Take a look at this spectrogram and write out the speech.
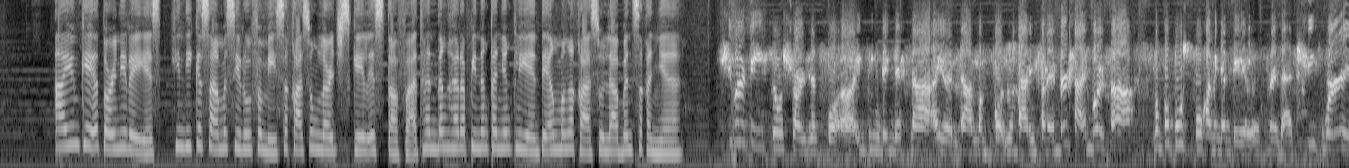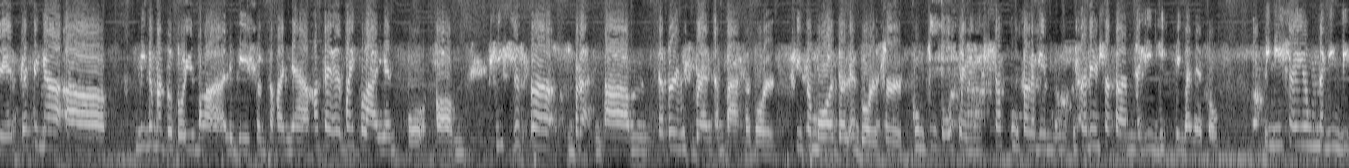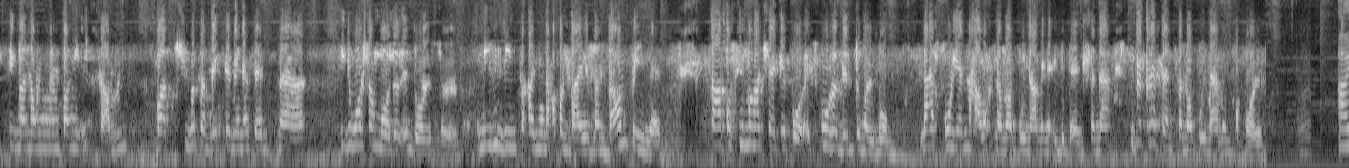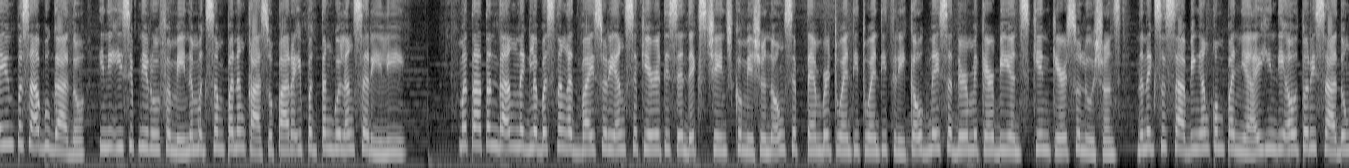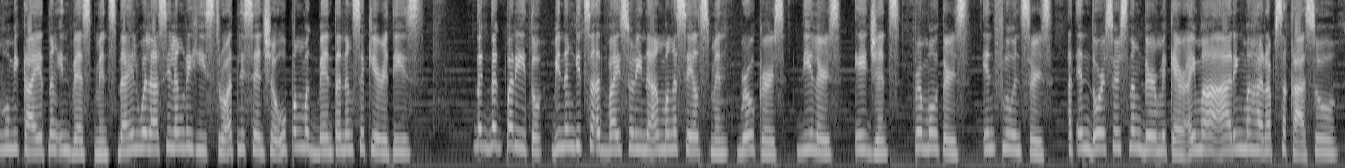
Ayon kay Attorney Reyes, hindi kasama si Rufa May sa kasong large-scale estafa at handang harapin ng kanyang kliyente ang mga kaso laban sa kanya. she will face those charges po, uh, including this na, ayun, uh, mag-voluntary surrender siya. And uh, magpo-post po kami ng bail for that. She's worried kasi nga, uh, hindi naman totoo yung mga allegations sa kanya. Kasi my client po, um, she's just a, bra- um, is brand ambassador. She's a model endorser. Kung tutusin, siya po talaga yung, isa din siya sa naging biktima nito. Hindi siya yung naging biktima ng pang-scam, but she was a victim in a sense na kinuha siyang model endorser. Hindi, hindi sa kanya nakapagbayad ng down payment. Tapos yung mga cheque po, is puro din tumalbog. Lahat po yan hawak naman po namin ng ebidensya na ipipresent naman po namin sa court. Ayon pa sa abogado, iniisip ni Rufa May na magsampa ng kaso para ipagtanggol ang sarili. Matatanda ang naglabas ng advisory ang Securities and Exchange Commission noong September 2023 kaugnay sa Dermacare Skincare Solutions na nagsasabing ang kumpanya ay hindi autorisadong humikayat ng investments dahil wala silang rehistro at lisensya upang magbenta ng securities. Dagdag pa rito, binanggit sa advisory na ang mga salesmen, brokers, dealers, agents, promoters, influencers, at endorsers ng Dermacare ay maaaring maharap sa kaso.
